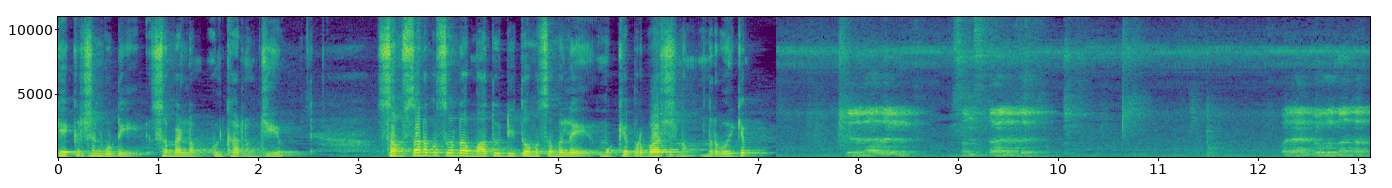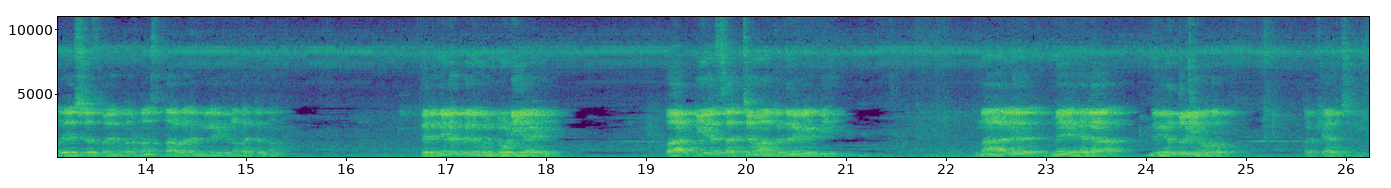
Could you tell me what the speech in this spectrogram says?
കെ കൃഷ്ണൻകുട്ടി സമ്മേളനം ഉദ്ഘാടനം ചെയ്യും. സംസ്ഥാന president Mathew T Thomas M L A മുഖ്യപ്രഭാഷണം നിർവഹിക്കും. ജനതാദൾ സംസ്ഥാനത്ത് വരാൻ പോകുന്ന തദ്ദേശ സ്വയംഭരണ സ്ഥാപനങ്ങളിലേക്ക് നടക്കുന്ന തിരഞ്ഞെടുപ്പിന് മുന്നോടിയായി പാർട്ടിയെ സജ്ജമാക്കുന്നതിന് വേണ്ടി നാല് മേഖല നേതൃയോഗം പ്രഖ്യാപിച്ചിരിക്കുകയാണ്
